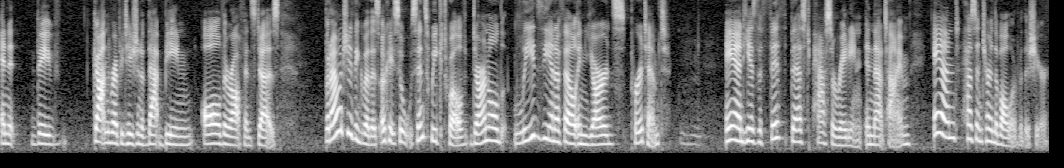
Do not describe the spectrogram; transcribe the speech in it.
and it, they've gotten the reputation of that being all their offense does. But I want you to think about this. Okay, so since week 12, Darnold leads the NFL in yards per attempt, mm-hmm. and he has the fifth best passer rating in that time, and hasn't turned the ball over this year.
